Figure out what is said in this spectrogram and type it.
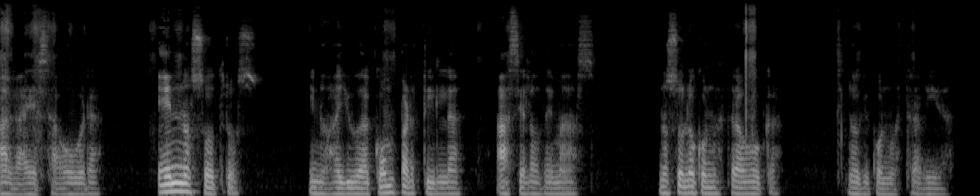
haga esa obra en nosotros y nos ayude a compartirla hacia los demás, no solo con nuestra boca, sino que con nuestra vida.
